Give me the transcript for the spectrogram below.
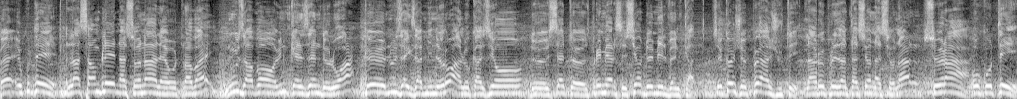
Ben, écoutez, l'Assemblée nationale est au travail. Nous avons une quinzaine de lois que nous examinerons à l'occasion de cette première session 2024. Ce que je peux ajouter, la représentation nationale sera aux côtés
